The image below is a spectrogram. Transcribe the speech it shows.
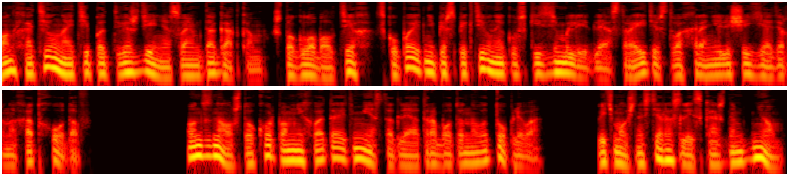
Он хотел найти подтверждение своим догадкам, что Global Tech скупает неперспективные куски земли для строительства хранилища ядерных отходов. Он знал, что корпам не хватает места для отработанного топлива, ведь мощности росли с каждым днем.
